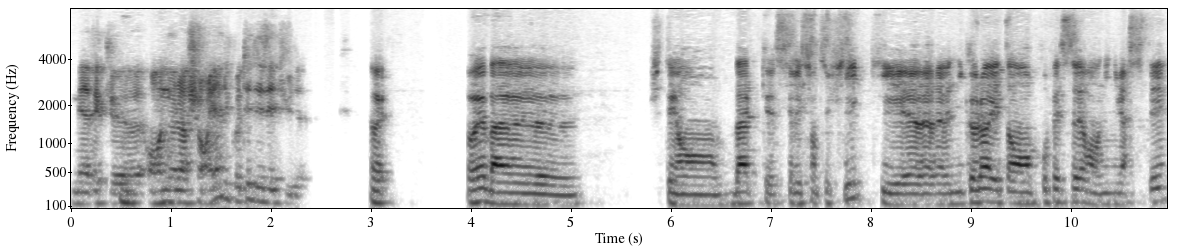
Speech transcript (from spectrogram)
mais avec, mm. en ne lâchant rien du côté des études. Ouais. Ouais, bah, j'étais en bac série scientifique et Nicolas étant professeur en université, euh,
